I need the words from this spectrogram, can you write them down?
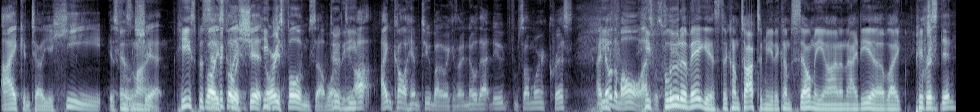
I can tell you he is full Is of lying. shit. He specifically. Well, he's full of shit, he- or he's full of himself. Dude, of the two. he- I, I can call him too, by the way, because I know that dude from somewhere, Chris. I know them all. That's he flew weird. to Vegas to come talk to me to come sell me on an idea of like pitching. Chris did.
